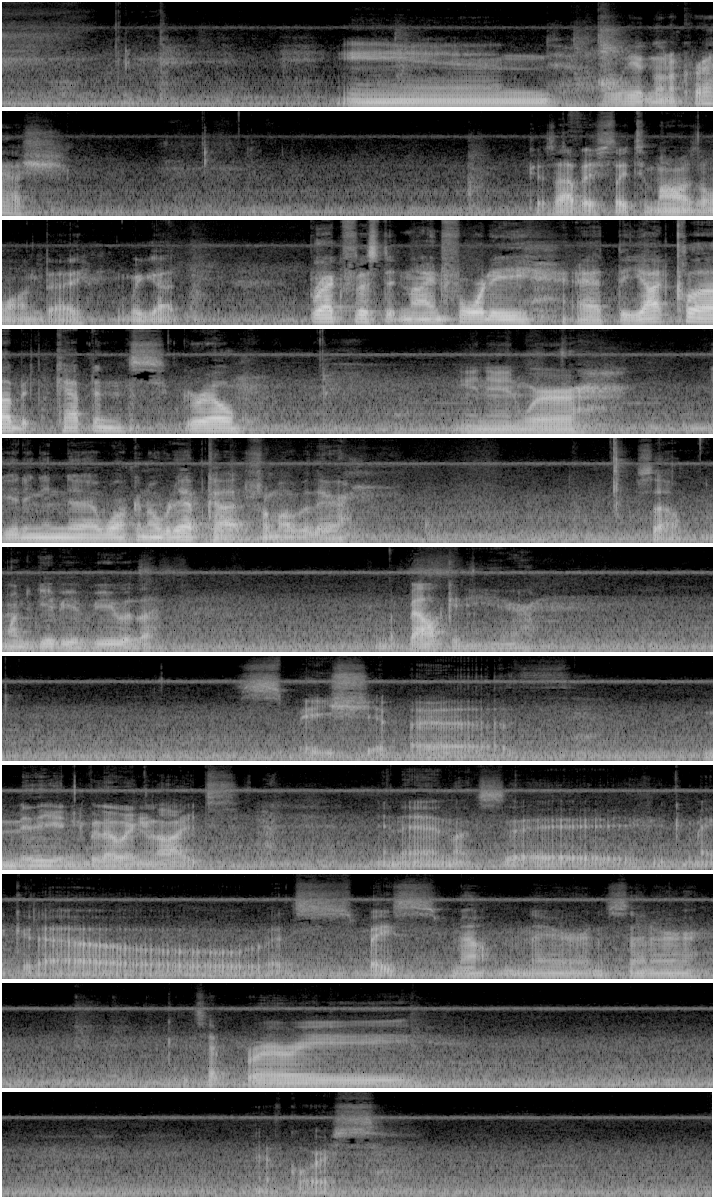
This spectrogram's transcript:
and we are going to crash. Because obviously tomorrow's a long day. We got breakfast at 9:40 at the yacht club at Captain's Grille, and then we're getting into walking over to Epcot from over there. So I wanted to give you a view of the the balcony here. Spaceship Earth, million glowing lights. And then let's see if you can make it out. Space Mountain there in the center. Contemporary. And of course,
